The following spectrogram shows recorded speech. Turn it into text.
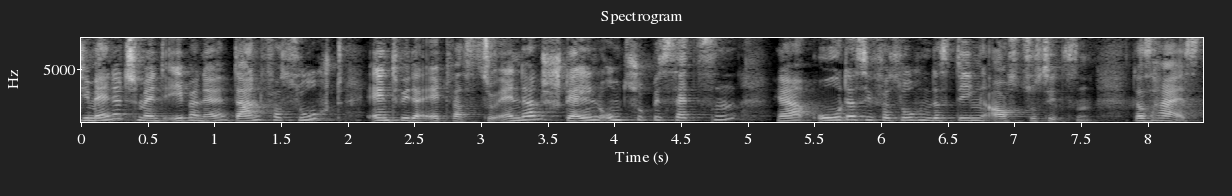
die Management-Ebene dann versucht, entweder etwas zu ändern, Stellen umzubesetzen, ja, oder sie versuchen, das Ding auszusitzen. Das heißt,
